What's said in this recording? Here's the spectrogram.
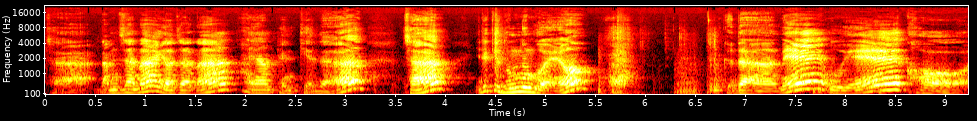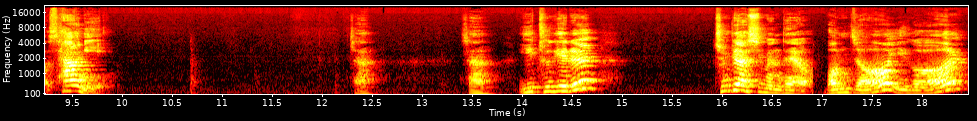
자 남자나 여자나 하얀 팬티에다 자 이렇게 놓는 거예요. 그 다음에 위에 거 상의. 자, 자, 이 두 개를 준비하시면 돼요. 먼저 이걸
